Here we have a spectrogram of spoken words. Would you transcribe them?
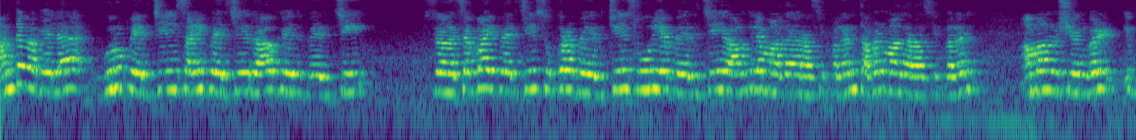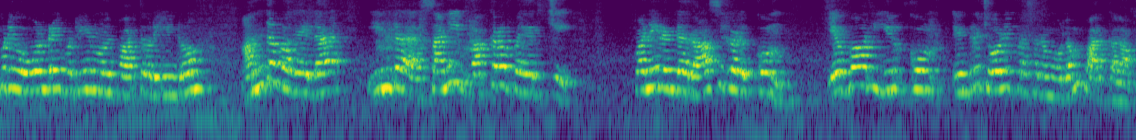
அந்த வகையில் குரு பயிற்சி சனி பயிற்சி ராகுகேது பயிற்சி செவ்வாய் பயிற்சி சுக்கிர பயிற்சி சூரிய பயிற்சி ஆங்கில மாத ராசி பலன் தமிழ் மாத ராசி பலன் அமானுஷ்யங்கள் இப்படி ஒவ்வொன்றை பற்றியும் நம்ம பார்த்து வருகின்றோம். அந்த வகையில் இந்த சனி வக்கர பயிற்சி பனிரெண்டு ராசிகளுக்கும் எவ்வாறு இருக்கும் என்று சோழி பிரசனம் மூலம் பார்க்கலாம்.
